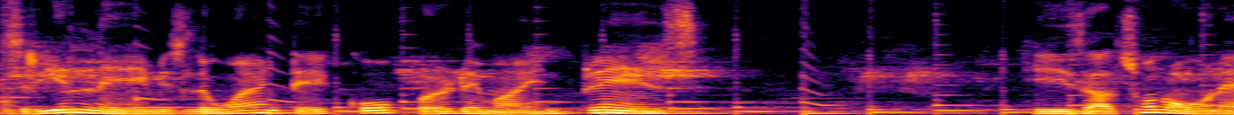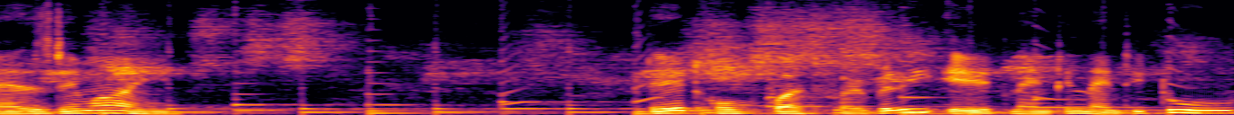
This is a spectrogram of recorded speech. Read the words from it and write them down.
His real name is Levante Cooper Damien Prince. He is also known as Damien. Date of birth February 8, 1992.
